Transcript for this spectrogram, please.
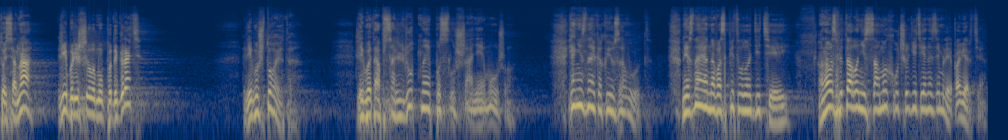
То есть она либо решила ему подыграть, либо что это? Либо это абсолютное послушание мужу. Я не знаю, как ее зовут – Но я знаю, она воспитывала детей. Она воспитала не самых худших детей на земле, поверьте.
